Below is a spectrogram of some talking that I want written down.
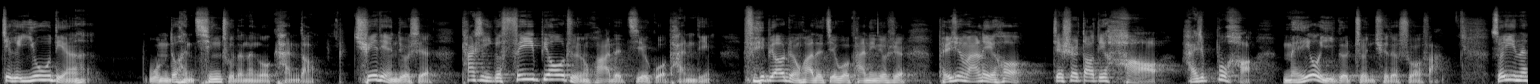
这个优点我们都很清楚的能够看到，缺点就是它是一个非标准化的结果判定。非标准化的结果判定就是培训完了以后，这事儿到底好。还是不好，没有一个准确的说法。所以呢，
